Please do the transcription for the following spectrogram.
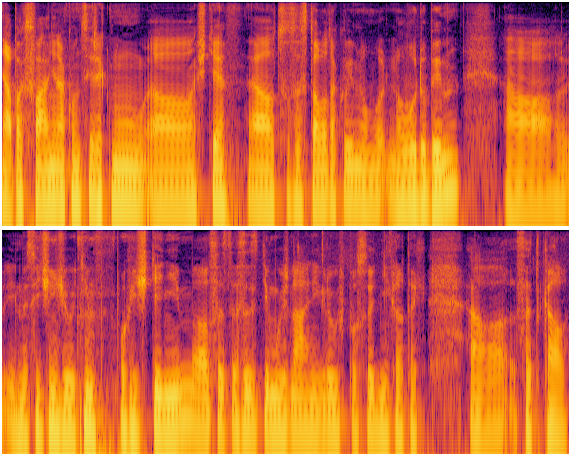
já pak schválně na konci řeknu uh, ještě, uh, co se stalo takovým novodobým a uh, investičním životním pojištěním. Se jste se s tím možná někdo už v posledních letech setkal.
